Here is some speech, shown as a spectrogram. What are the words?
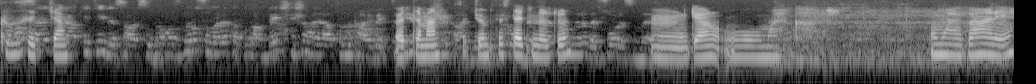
Kızı seçeceğim. Felaketiyle sarsıldı. Azgın sulara kapılan 5 kişi hayatını kaybetti. Evet hemen seçiyorum. Sesler için özür. Hmm, gel. Oh my god. Oh my god.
